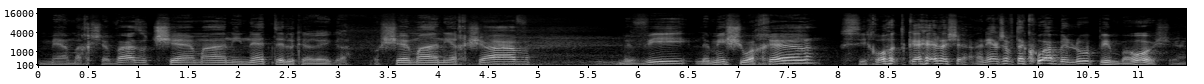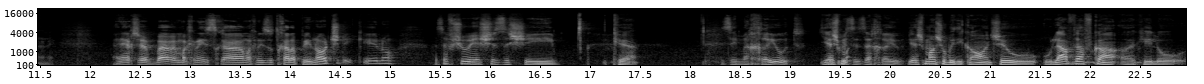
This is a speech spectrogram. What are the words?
מהמחשבה הזאת שמא אני נטל כרגע, או שמא אני עכשיו מביא למישהו אחר שיחות כאלה שאני עכשיו תקוע בלופים בראש. אני, אני עכשיו בא ומכניס לך, מכניס אותך לפינות שלי, כאילו, אז איפשהו יש איזושהי, כן. זה עם אחריות. יש בזה זה אחריות. יש משהו בדיכאון שהוא הוא לאו דווקא, אה, כאילו,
